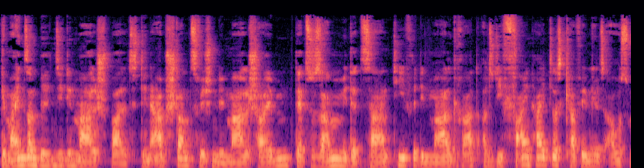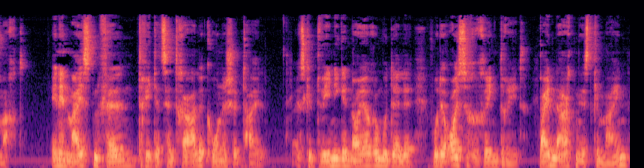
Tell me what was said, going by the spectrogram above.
Gemeinsam bilden sie den Mahlspalt, den Abstand zwischen den Mahlscheiben, der zusammen mit der Zahntiefe den Mahlgrad, also die Feinheit des Kaffeemehls ausmacht. In den meisten Fällen dreht der zentrale konische Teil. Es gibt wenige neuere Modelle, wo der äußere Ring dreht. Beiden Arten ist gemein,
